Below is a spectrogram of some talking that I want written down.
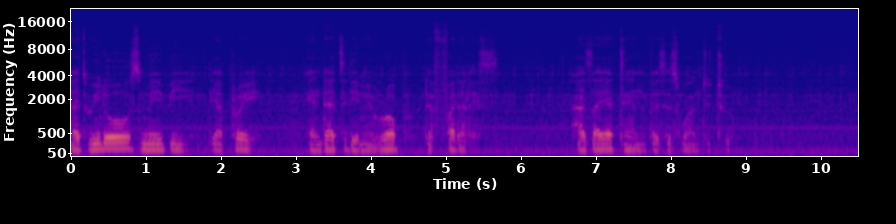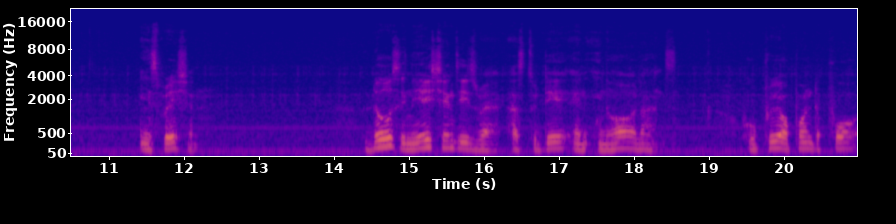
that widows may be their prey, and that they may rob the fatherless. Isaiah 10, verses 1 to 2. Inspiration Those in ancient Israel, as today and in all lands, who prey upon the poor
